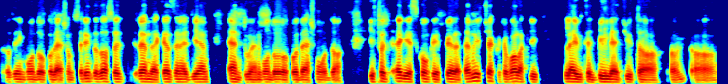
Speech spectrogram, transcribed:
az én gondolkodásom szerint, az az, hogy rendelkezzen egy ilyen end-to-end gondolkodásmóddal. Itt, hogy egész konkrét példát említsek, hogyha valaki leüt egy billentyűt a, a, a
